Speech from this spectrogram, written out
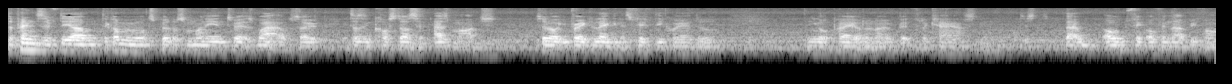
Depends if the um the government wants to put some money into it as well. So it doesn't cost us as much. So like you break a leg and it's fifty quid, or you got to pay I don't know a bit for the cast. And just that I would think I think that'd be fine.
